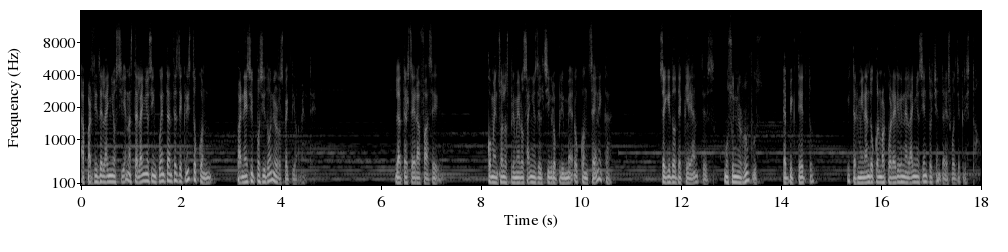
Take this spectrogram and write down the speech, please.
a partir del año 100 hasta el año 50 a.C. con Panesio y Posidonio respectivamente. La tercera fase comenzó en los primeros años del siglo I con Séneca, seguido de Cleantes, Musunio Rufus, Epicteto y terminando con Marco Aurelio en el año 180 después de Cristo.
